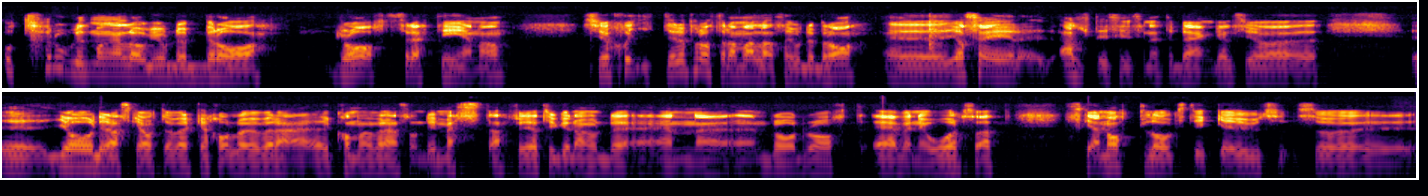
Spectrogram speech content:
otroligt många lag gjorde bra drafts rätt igenom. Så jag skiter och pratar om alla som gjorde bra. Eh, jag säger alltid Cincinnati Bengals. Jag, eh, jag och deras scouter verkar hålla över, eh, komma överens om det mesta. För jag tycker de gjorde en, eh, en bra draft även i år. Så att ska något lag sticka ut så, så eh,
